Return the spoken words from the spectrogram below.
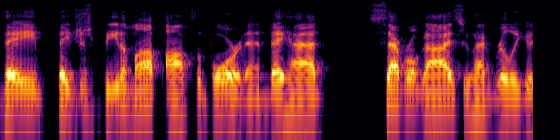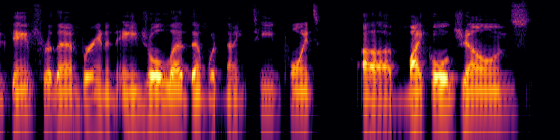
They they just beat them up off the board, and they had several guys who had really good games for them. Brandon Angel led them with 19 points. Uh, Michael Jones,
